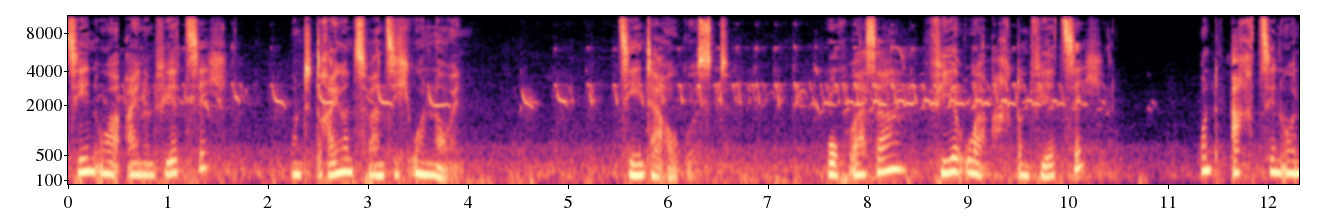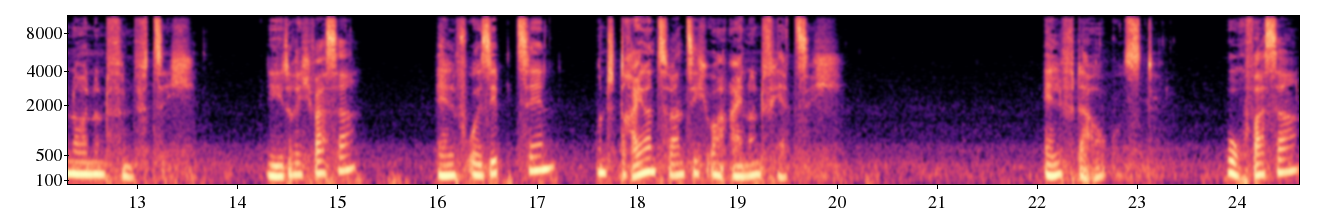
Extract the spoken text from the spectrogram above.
10.41 Uhr und 23.09 Uhr. 10. August. Hochwasser 4.48 Uhr und 18.59 Uhr. Niedrigwasser 11.17 Uhr und 23.41 Uhr. 11. August. Hochwasser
